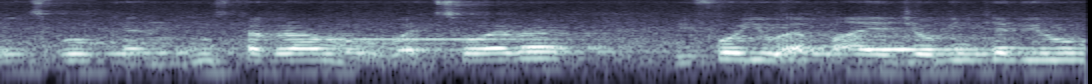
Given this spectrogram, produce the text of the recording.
Facebook and Instagram or whatsoever, before you apply a job interview,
